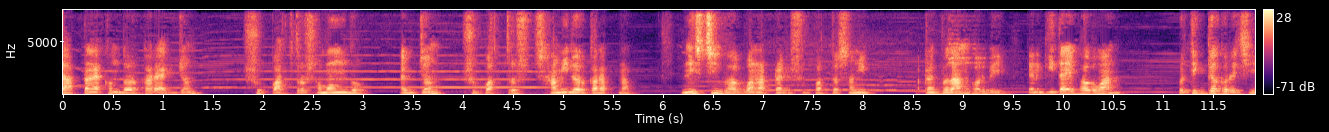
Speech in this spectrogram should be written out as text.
আপনার এখন দরকার একজন সুপাত্র সম্বন্ধ একজন সুপাত্র স্বামী দরকার আপনার। নিশ্চয়ই ভগবান আপনাকে সুপাত্র স্বামী আপনাকে প্রদান করবে কেন গীতায় ভগবান প্রতিজ্ঞা করেছে।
